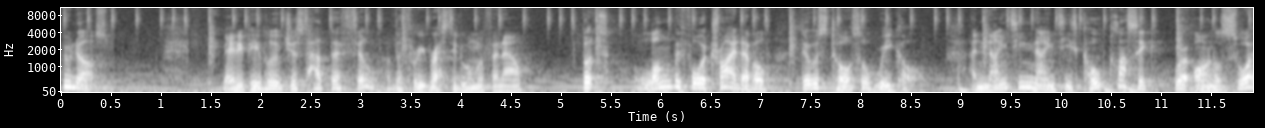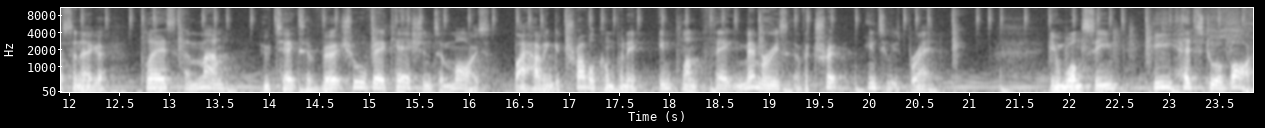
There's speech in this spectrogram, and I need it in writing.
Who knows? Maybe people have just had their fill of the three-breasted woman for now. But long before Tri-Devil, there was Total Recall, a 1990s cult classic where Arnold Schwarzenegger plays a man who takes a virtual vacation to Mars by having a travel company implant fake memories of a trip into his brain. In one scene, he heads to a bar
